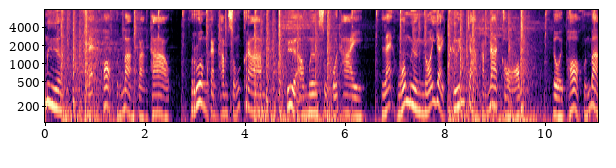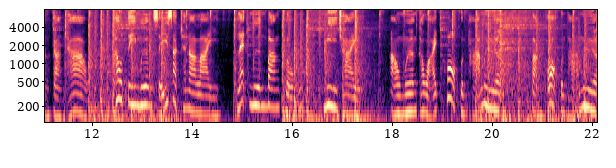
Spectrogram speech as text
เมือง และพ่อขุนบางกลางเท้าร่วมกันทำสงคราม เพื่อเอาเมืองสุขโขทัยและหัวเมืองน้อยใหญ่คืนจากอำนาจขอม โดยพ่อขุนบางกลางเท้าเข้าตีเมืองศรีสัชนาลัย และเมืองบางขลง มีชัย เอาเมืองถวายพ่อขุนผาเมือง ฝั่งพ่อขุนผาเมือง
